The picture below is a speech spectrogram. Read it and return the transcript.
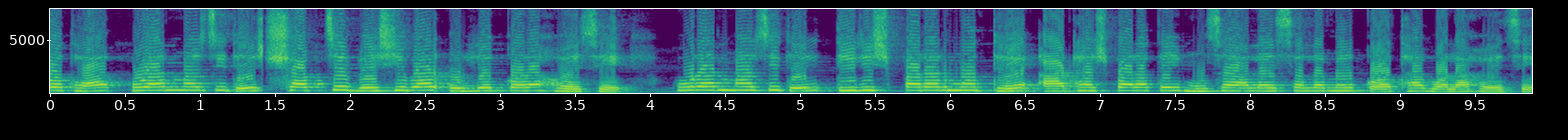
কথা কোরআন মাসজিদে সবচেয়ে বেশিবার উল্লেখ করা হয়েছে। কোরআন মাসজিদের তিরিশ পাড়ার মধ্যে আঠাশ পাড়াতেই মুসা আলাহিসাল্লামের কথা বলা হয়েছে।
